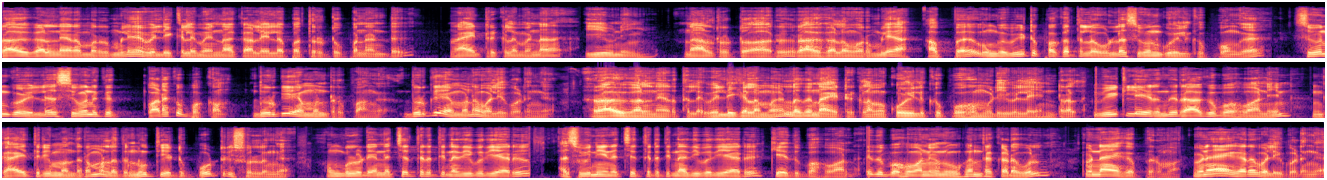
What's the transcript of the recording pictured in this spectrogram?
ராகு கால நேரம் வரும் இல்லையா வெள்ளிக்கிழமைன்னா காலையில் பத்து டு பன்னெண்டு ஞாயிற்றுக்கிழமைனா ஈவினிங் நாலரை டு ஆறு ராகு காலம் வரும் இல்லையா? அப்போ உங்கள் வீட்டு பக்கத்தில் உள்ள சிவன் கோயிலுக்கு போங்க. சிவன் கோயிலில் சிவனுக்கு வடக்கு பக்கம் துர்கை அம்மன் இருப்பாங்க. துர்கை அம்மனை வழிபடுங்க. ராகு கால நேரத்தில் வெள்ளிக்கிழமை அல்லது ஞாயிற்றுக்கிழமை கோயிலுக்கு போக முடியவில்லை என்றால். வீட்டிலே இருந்து ராகு பகவானின் காயத்ரி மந்திரம் அல்லது நூற்றி எட்டு போற்றி சொல்லுங்க. உங்களுடைய நட்சத்திரத்தின் அதிபதி யாரு? அஸ்வினி நட்சத்திரத்தின் அதிபதி யாரு? கேது பகவான். கேது பகவானின் உகந்த கடவுள் விநாயக பெருமான். விநாயகரை வழிபடுங்க.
